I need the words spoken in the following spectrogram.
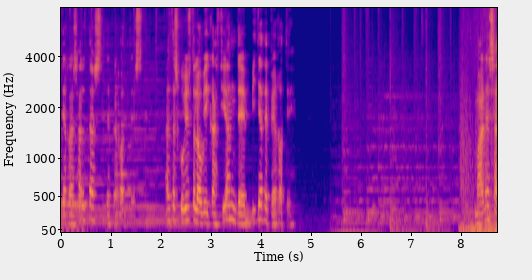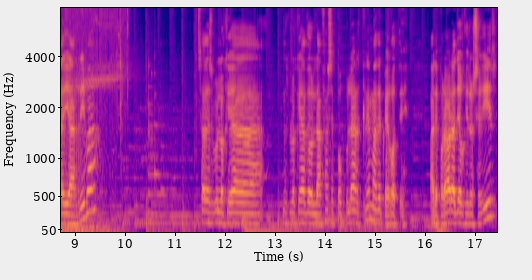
tierras altas de pegotes. Has descubierto la ubicación de Villa de Pegote. Vale, es ahí arriba. Se ha desbloqueado la fase popular crema de pegote. Vale, por ahora yo quiero seguir.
